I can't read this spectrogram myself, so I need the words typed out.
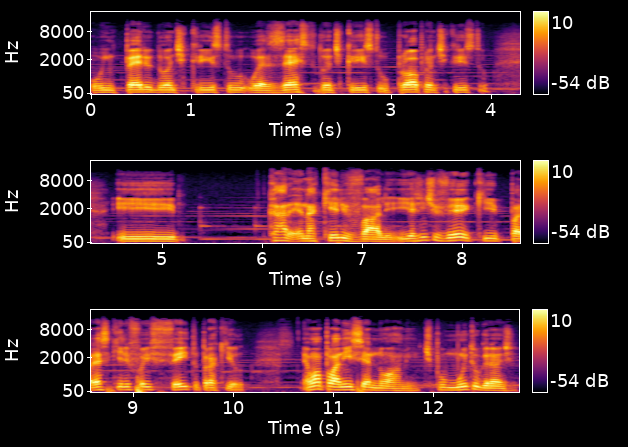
o império do anticristo, o exército do anticristo, o próprio anticristo. E, cara, é naquele vale. E a gente vê que parece que ele foi feito para aquilo. É uma planície enorme, tipo, muito grande.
